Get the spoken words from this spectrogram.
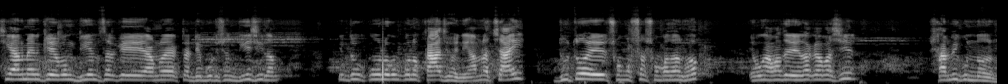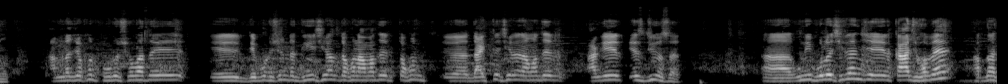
চেয়ারম্যানকে এবং ডিএম স্যারকে আমরা একটা ডেপুটেশন দিয়েছিলাম, কিন্তু কোনো রকম কোনো কাজ হয়নি। আমরা চাই দ্রুত এর সমস্যার সমাধান হোক এবং আমাদের এলাকাবাসীর সার্বিক উন্নয়ন হোক। আমরা যখন পৌরসভাতে ডেপুটেশনটা দিয়েছিলাম, তখন আমাদের, তখন দায়িত্বে ছিলেন আমাদের আগের এসডিও স্যার। উনি বলেছিলেন যে এর কাজ হবে, আপনার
